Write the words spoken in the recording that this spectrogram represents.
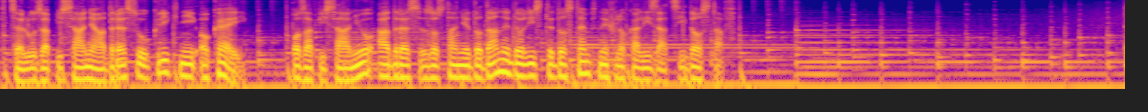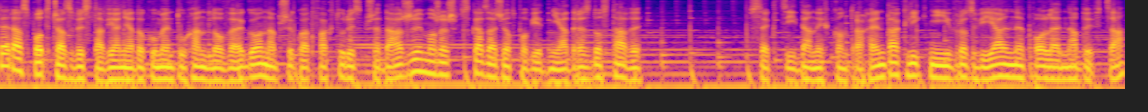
W celu zapisania adresu kliknij OK. Po zapisaniu adres zostanie dodany do listy dostępnych lokalizacji dostaw. Teraz podczas wystawiania dokumentu handlowego, np. faktury sprzedaży, możesz wskazać odpowiedni adres dostawy. W sekcji danych kontrahenta kliknij w rozwijalne pole nabywca,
